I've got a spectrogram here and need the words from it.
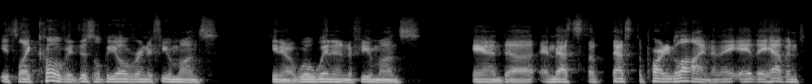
it's like COVID. This will be over in a few months. You know, we'll win in a few months, and uh, and that's the that's the party line, and they they haven't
